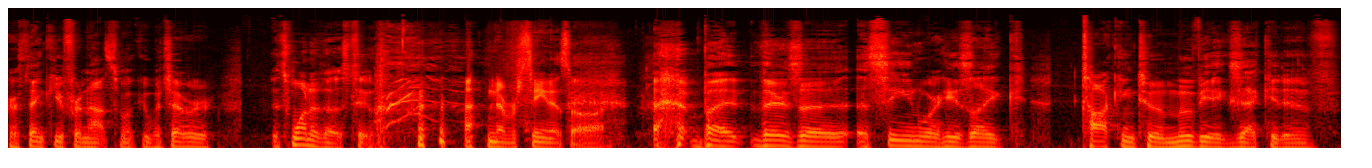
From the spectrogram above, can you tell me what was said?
or thank you for not smoking, whichever. It's one of those two. I've never seen it, so I- but there's a, a scene where he's like talking to a movie executive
